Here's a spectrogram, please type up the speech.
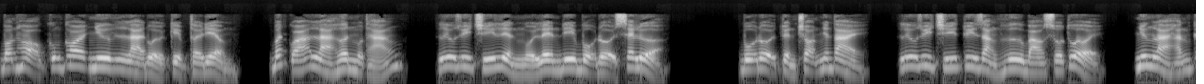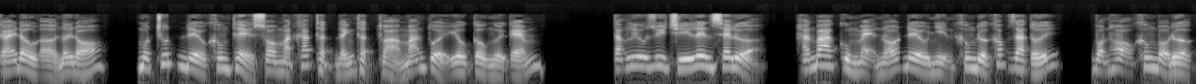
Bọn họ cũng coi như là đuổi kịp thời điểm, bất quá là hơn một tháng, Lưu Duy Trí liền ngồi lên đi bộ đội xe lửa. Bộ đội tuyển chọn nhân tài, Lưu Duy Trí tuy rằng hư báo số tuổi, nhưng là hắn cái đầu ở nơi đó, một chút đều không thể so mặt khác thật đánh thật thỏa mãn tuổi yêu cầu người kém. Tặng Lưu Duy Trí lên xe lửa, hắn ba cùng mẹ nó đều nhịn không được khóc ra tới, bọn họ không bỏ được,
